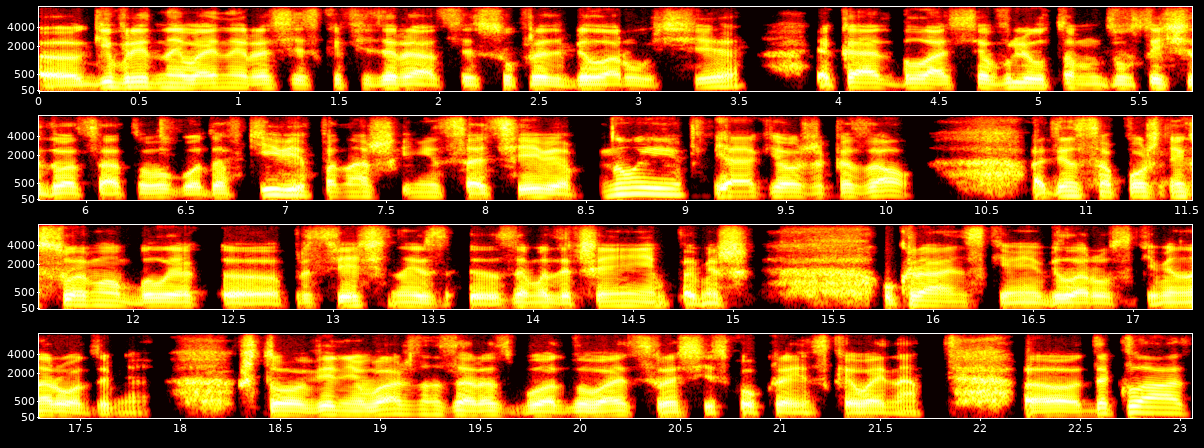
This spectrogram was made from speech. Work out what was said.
гібриднай войны Российской Федерации супраць Белоруссии, якая адбылася в лютом 2020 года в Киеве по нашей инициативе. Ну и, як я уже казал, один з апошніх соймаў был э, прысвечаны взаимодачэннем паміж украінскімі беларускімі народамі что вельмі важно зараз было адбываецца расійско-украінская война э, доклад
